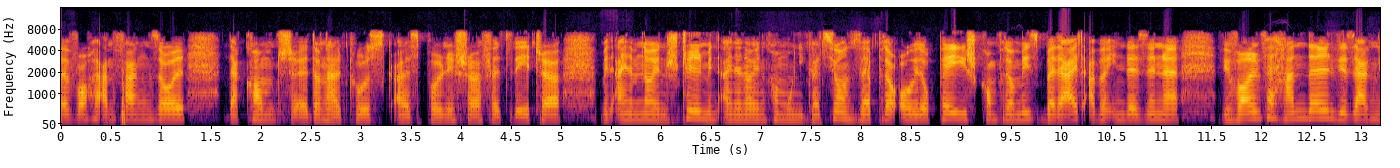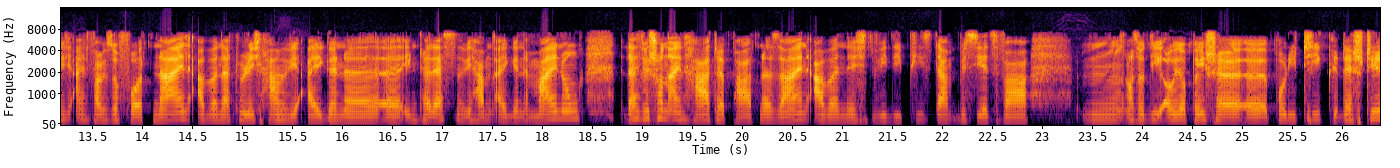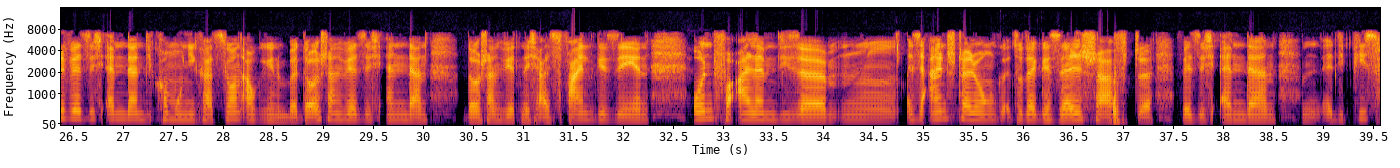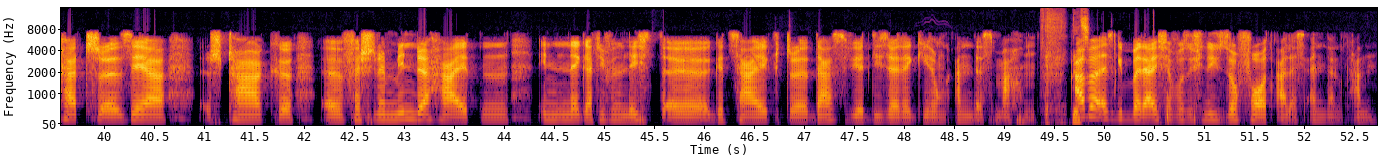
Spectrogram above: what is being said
äh, Woche anfangen soll. Da kommt äh, Donald Tusk als polnischer Vertreter mit einem neuen Stil, mit einer neuen Kommunikation, sehr pro-europäisch, kompromissbereit, aber in der Sinne, wir wollen verhandeln, wir sagen nicht einfach sofort nein, aber natürlich haben wir eigene äh, Interessen, wir haben eigene Meinung. Das wird schon ein harter Partner sein, aber nicht wie die da bis jetzt war. Mm, also die europäische äh, Politik, der Stil wird sich ändern, die Kommunikation auch gegenüber Deutschland wird sich ändern. Deutschland wird nicht als Feind gesehen und vor allem diese, mm, diese Einstellung zu der Gesellschaft äh, wird sich ändern. Mm, die PiS hat äh, sehr stark äh, verschiedene Minderheiten in negativen Licht äh, gezeigt. Äh, das wird diese Regierung anders machen. Jetzt Aber es gibt Bereiche, wo sich nicht sofort alles ändern kann.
